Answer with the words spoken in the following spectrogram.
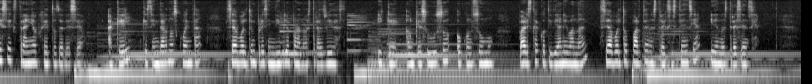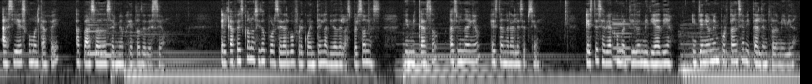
ese extraño objeto de deseo, aquel que sin darnos cuenta se ha vuelto imprescindible para nuestras vidas y que, aunque su uso o consumo parezca cotidiano y banal, se ha vuelto parte de nuestra existencia y de nuestra esencia. Así es como el café ha pasado a ser mi objeto de deseo. El café es conocido por ser algo frecuente en la vida de las personas, y en mi caso, hace un año, esta no era la excepción. Este se había convertido en mi día a día y tenía una importancia vital dentro de mi vida,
